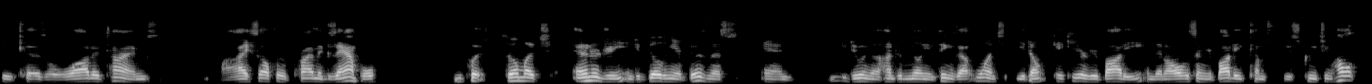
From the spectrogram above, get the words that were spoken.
Because a lot of times, myself a prime example, you put so much energy into building your business and doing a hundred million things at once, you don't take care of your body, and then all of a sudden your body comes to a screeching halt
